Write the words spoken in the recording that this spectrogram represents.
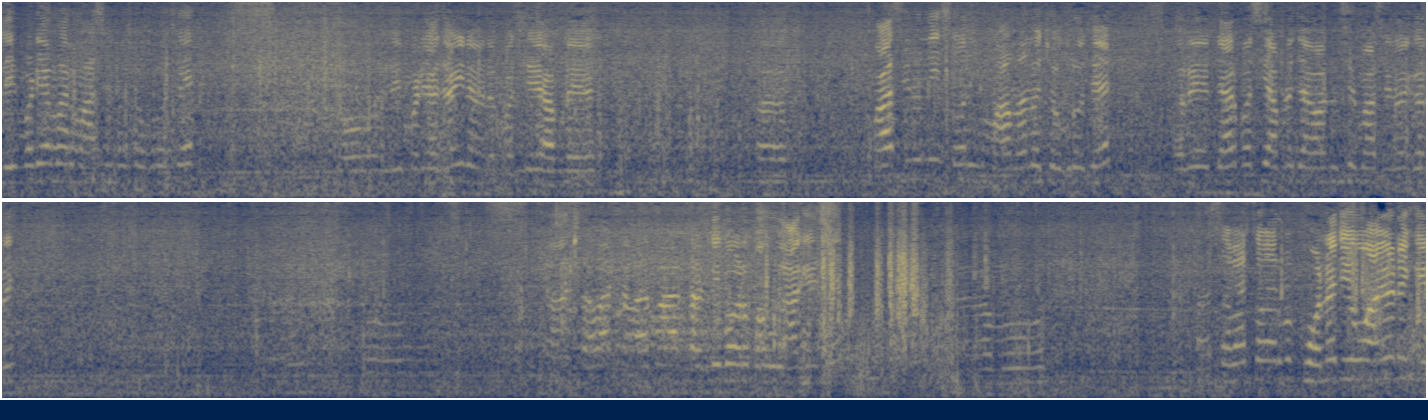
લીંબડિયા મારા માસીનો છોકરો છે. તો લીંબડિયા જઈને અને પછી આપણે માસીનો નહીં સોરી મામાનો છોકરો છે. અને ત્યાર પછી આપણે જવાનું છે માસીના ઘરે. સવાર સવારમાં ઠંડી પણ બહુ લાગે છે. સવાર સવારમાં ફોન જ એવો આવ્યો ને કે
